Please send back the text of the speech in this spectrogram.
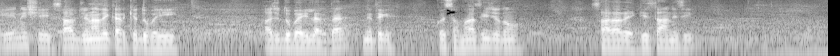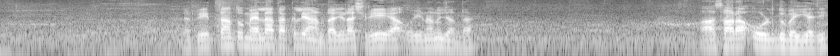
ਇਹ ਨੇ ਸ਼ੇਖ ਸਾਹਿਬ ਜਿਨ੍ਹਾਂ ਦੇ ਕਰਕੇ ਦੁਬਈ ਅੱਜ ਦੁਬਈ ਲੱਗਦਾ ਹੈ। ਨਹੀਂ ਤੇ ਕੋਈ ਸਮਾਂ ਸੀ ਜਦੋਂ ਸਾਰਾ ਰੇਗਿਸਤਾਨ ਹੀ ਸੀ। ਰੇਤਾਂ ਤੋਂ ਮਹਿਲਾ ਤੱਕ ਲਿਆਉਣ ਦਾ ਜਿਹੜਾ ਸ਼੍ਰੇ ਆ, ਉਹ ਇਹਨਾਂ ਨੂੰ ਜਾਂਦਾ ਆ ਸਾਰਾ 올ਡ ਦੁਬਈ ਹੈ ਜੀ।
